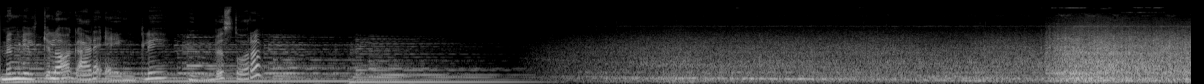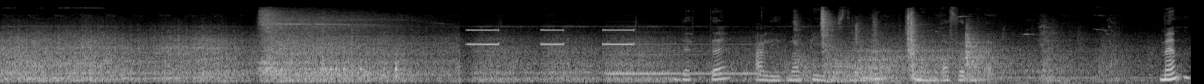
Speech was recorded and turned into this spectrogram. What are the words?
Men hvilke lag er det egentlig hun består av? Lyden av pilestrevet mandag formiddag. Men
